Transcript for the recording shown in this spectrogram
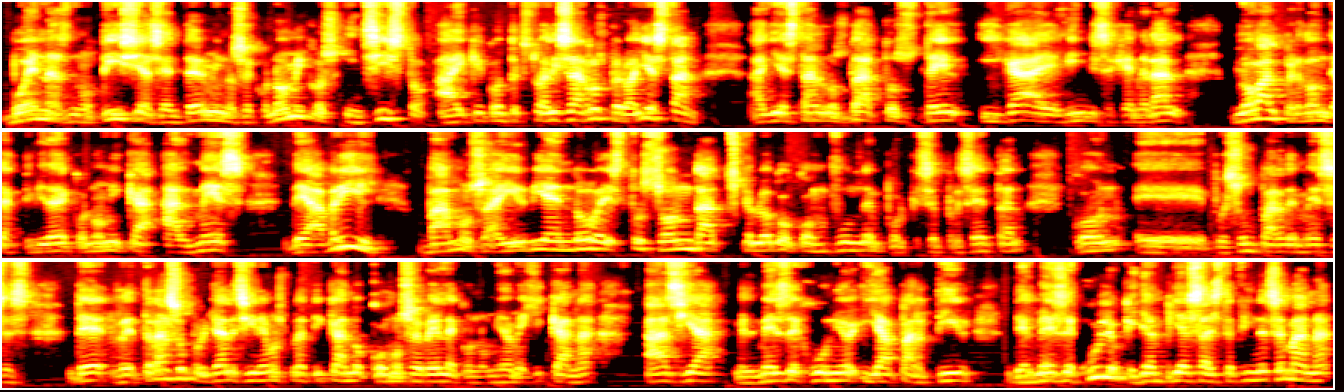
buenas noticias en términos económicos, insisto, hay que contextualizarlos, pero ahí están, ahí están los datos del IGAE, el índice general global, perdón, de actividad económica al mes de abril. Vamos a ir viendo, estos son datos que luego confunden porque se presentan con eh, pues un par de meses de retraso, pero ya les iremos platicando cómo se ve la economía mexicana hacia el mes de junio y a partir del mes de julio, que ya empieza este fin de semana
